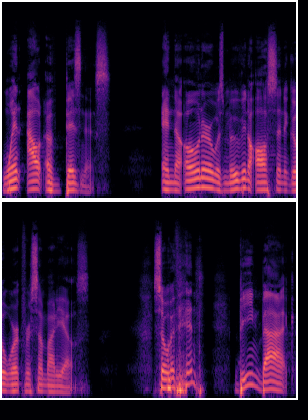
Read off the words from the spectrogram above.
went out of business. And the owner was moving to Austin to go work for somebody else. So within being back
